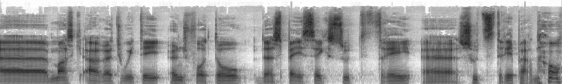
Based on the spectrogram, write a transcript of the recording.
Euh, Musk a retweeté une photo de SpaceX sous-titrée, euh, sous-titrée pardon,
